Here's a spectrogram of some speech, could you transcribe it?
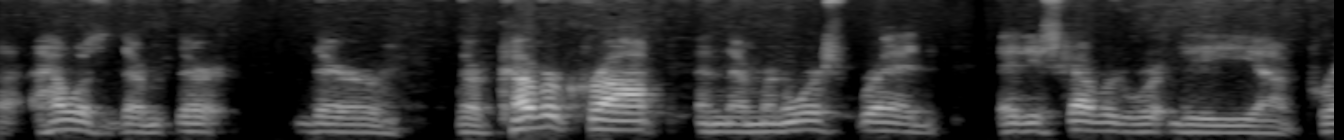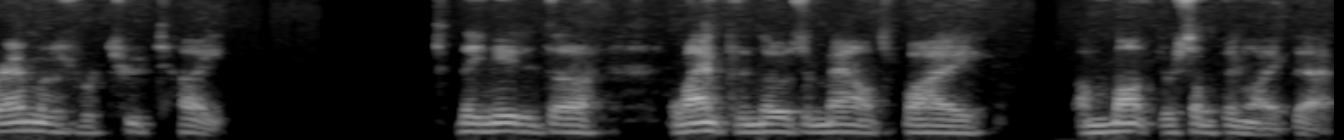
uh, how was it? Their their their their cover crop and their manure spread, they discovered were the uh, parameters were too tight. They needed to lengthen those amounts by a month or something like that.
